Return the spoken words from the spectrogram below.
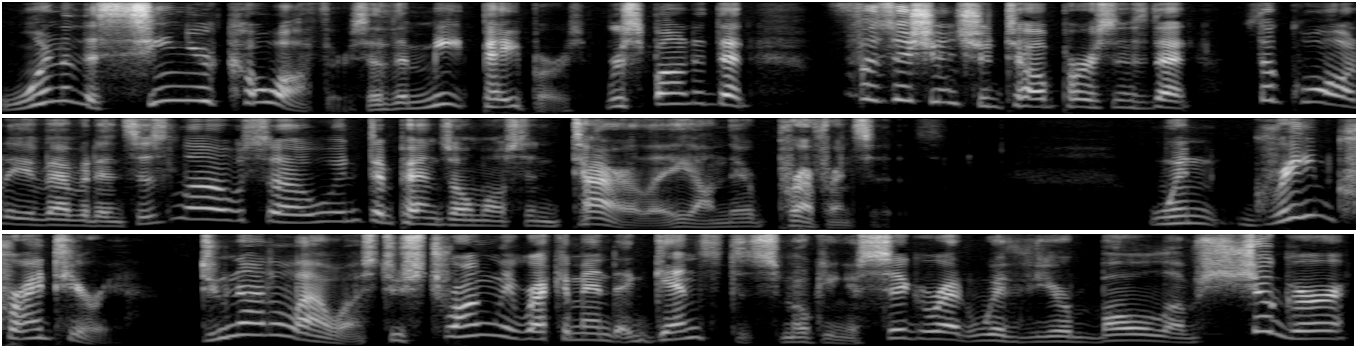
one of the senior co-authors of the Meat Papers responded that physicians should tell persons that the quality of evidence is low, so it depends almost entirely on their preferences. When grade criteria do not allow us to strongly recommend against smoking a cigarette with your bowl of sugar,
